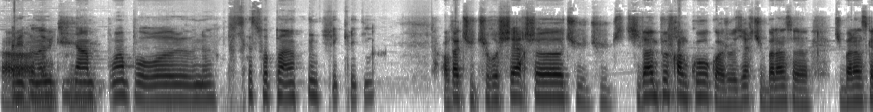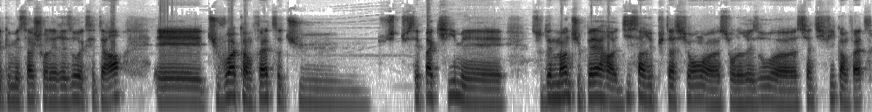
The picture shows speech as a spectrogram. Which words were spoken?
J'avais quand même utilisé un point pour ne... que ça soit pas un échec critique en fait, tu, recherches, tu, tu, vas un peu franco, quoi. Je veux dire, tu balances, tu balances quelques messages sur les réseaux, etc. Et tu vois qu'en fait, tu, tu sais pas qui, mais soudainement, tu perds 10 en réputation euh, sur le réseau euh, scientifique, en fait.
